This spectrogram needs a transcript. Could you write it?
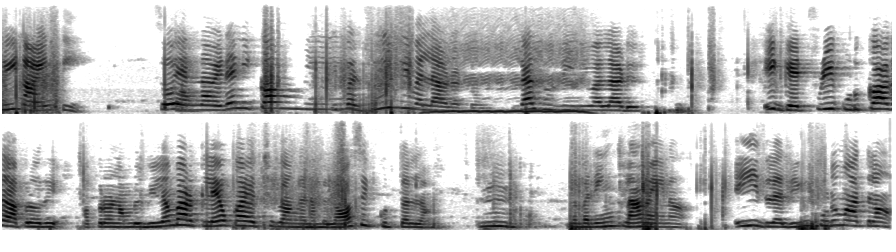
த்ரீ நைன்ட்டி ஸோ என்னை விட நீ கம்மி. இப்ப ஜூசி விளையாடட்டும். நீ விளையாடு. கெட் ஃப்ரீ கொடுக்காத. அப்புறம் அப்புறம் நம்ம விளம்பரத்துலேயே உட்கார வச்சுருவாங்க. நம்ம லாஸிட் கொடுத்துடலாம். ம். நம்ம ரிங்க்லாம் வேணாம். ஏய் இதில் ரிங் கூட மாற்றலாம்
